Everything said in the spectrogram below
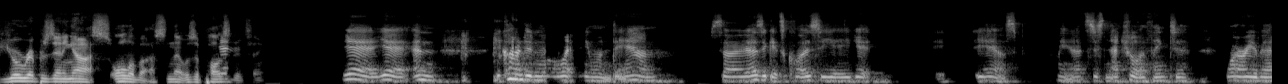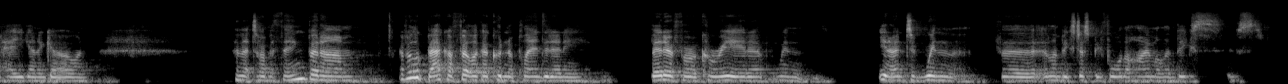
you're representing us, all of us," and that was a positive yeah. thing. Yeah, yeah, and you kind of didn't want to let anyone down. So as it gets closer, yeah, you get yeah, I mean, it's just natural, I think, to worry about how you're going to go and and that type of thing. But um, if I look back, I felt like I couldn't have planned it any better for a career to win, you know, to win the Olympics just before the home Olympics. It was,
